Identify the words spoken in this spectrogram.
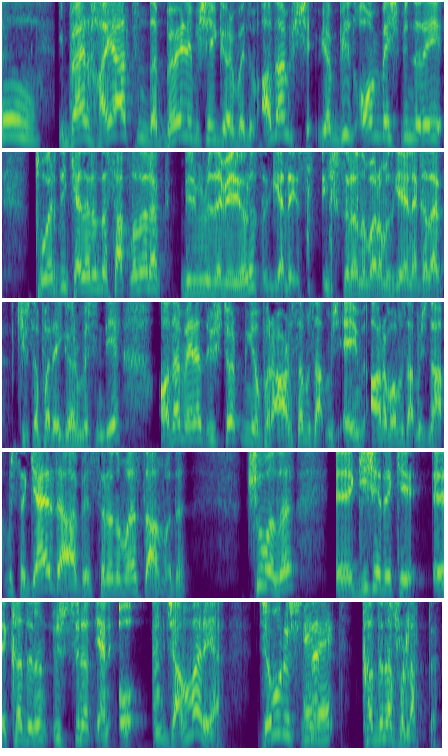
Oo. Ben hayatımda böyle bir şey görmedim. Adam şey- ya biz 15 bin lirayı tuvaletin kenarında saklanarak birbirimize veriyoruz. Yani sıra numaramız gelene kadar kimse parayı görmesin diye. Adam en az 3-4 milyon para arsa mı satmış, ev, araba mı satmış ne yapmışsa geldi abi. Sıra numarası da almadı. Çuvalı e, gişedeki e, kadının üstüne yani o hani cam var ya camın üstünden Evet. kadına fırlattı.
